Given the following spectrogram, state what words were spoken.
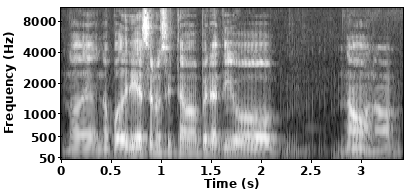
no, de- no podría ser un sistema operativo. No, no.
